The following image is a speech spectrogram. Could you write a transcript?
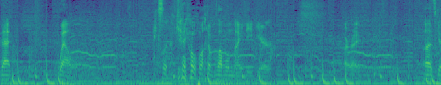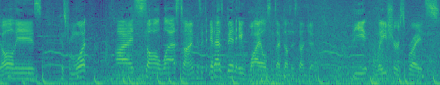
that well. Excellent, I'm getting a lot of level 90 gear. Alright. Let's get all these, because from what I saw last time, because it, it has been a while since I've done this dungeon, the Glacier sprites,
